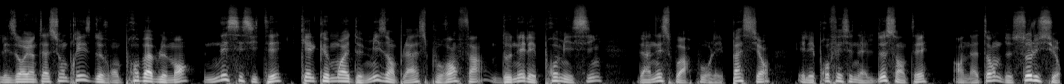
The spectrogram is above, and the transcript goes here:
Les orientations prises devront probablement nécessiter quelques mois de mise en place pour enfin donner les premiers signes d'un espoir pour les patients et les professionnels de santé en attente de solutions.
